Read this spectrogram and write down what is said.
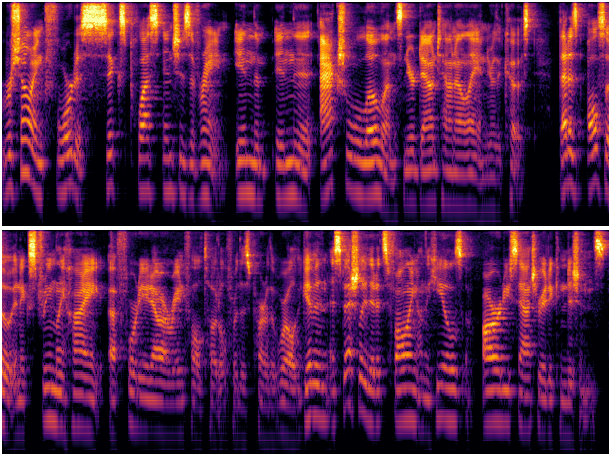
we're showing four to six plus inches of rain in the in the actual lowlands near downtown LA and near the coast. That is also an extremely high uh, 48 hour rainfall total for this part of the world, given especially that it's falling on the heels of already saturated conditions.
